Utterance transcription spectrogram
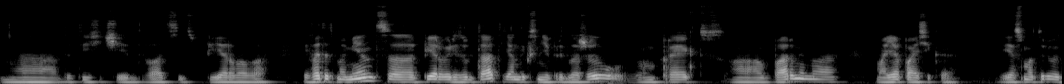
2021 а, и в этот момент а, первый результат Яндекс мне предложил проект а, Бармина «Моя пасека». Я смотрю,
